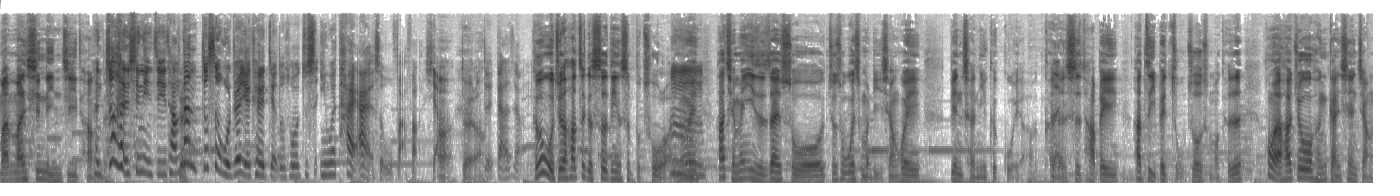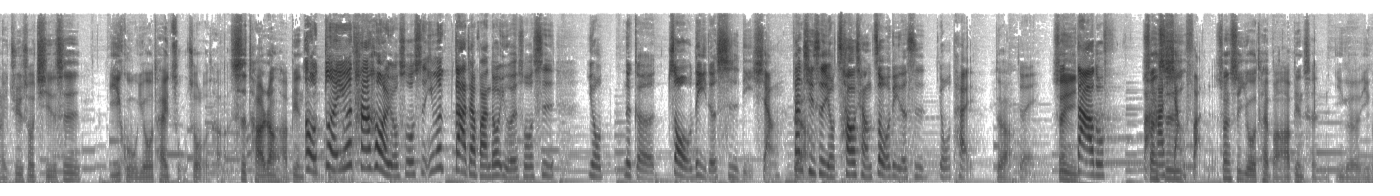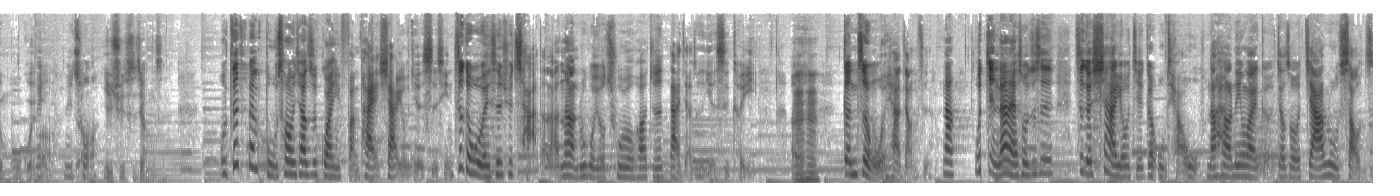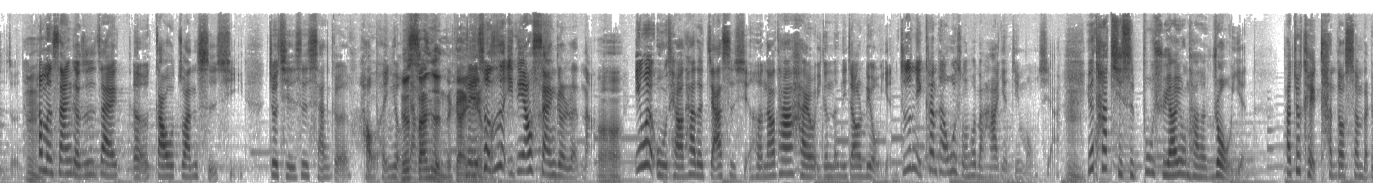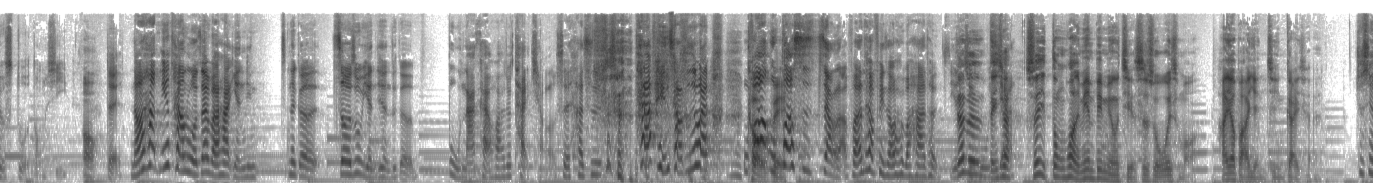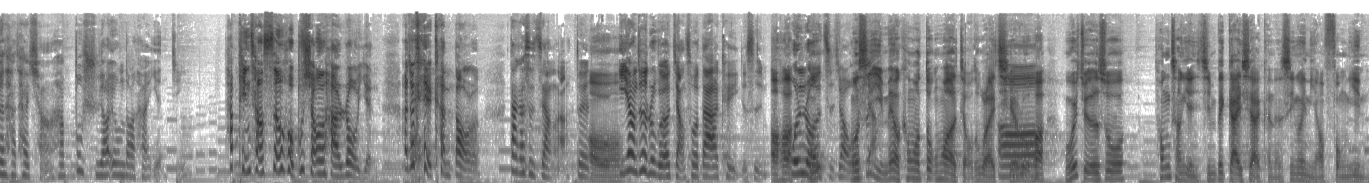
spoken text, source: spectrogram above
蛮蛮心灵鸡汤，很就很心灵鸡汤，但就是我觉得也可以解读说，就是因为太爱的时候无法放下。嗯，对了，对，大家这样。可是我觉得他这个设定是不错了，嗯、因为他前面一直在说，就是为什么李湘会变成一个鬼啊？可能是他被他自己被诅咒什么。可是后来他就很感性的讲了一句说，其实是乙骨犹太诅咒了他，是他让他变成。哦，对，因为他后来有说是因为大家本来都以为说是有那个咒力的是李湘，啊、但其实有超强咒力的是犹太。对啊，对，所以大家都把他想反了，算是犹太把他变成一个一个魔鬼吧，没错，啊，也许是这样子。我在这边补充一下，就是关于反派夏油杰的事情，这个我也是去查的啦。那如果有出入的话，就是大家就是也是可以，呃、嗯哼。更正我一下，这样子。那我简单来说，就是这个夏油杰跟五条悟，然后还有另外一个叫做加入少子的，嗯、他们三个就是在呃高专时期，就其实是三个好朋友，就是三人的概念。没错，就是一定要三个人呐、啊。嗯哼。因为五条他的家世显赫，然后他还有一个能力叫六眼，就是你看他为什么会把他眼睛蒙起来？嗯。因为他其实不需要用他的肉眼，他就可以看到三百六十度的东西。哦。对。然后他，因为他如果再把他眼睛那个遮住眼睛的这个。不拿开的话就太强了，所以他是 他平常就是会，我不知道我不知道是这样啦，反正他平常会把他的眼睛。但是等一下，所以动画里面并没有解释说为什么他要把眼睛盖起来，就是因为他太强了，他不需要用到他的眼睛，他平常生活不需要用他的肉眼，他就可以看到了，哦、大概是这样啦。对，哦、一样就是如果有讲错，大家可以就是温柔的指教我，我。我是以没有看过动画的角度来切入的话，哦、我会觉得说，通常眼睛被盖下来，可能是因为你要封印。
